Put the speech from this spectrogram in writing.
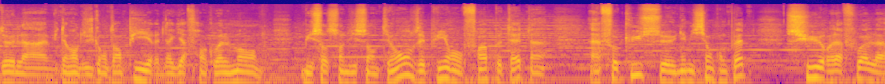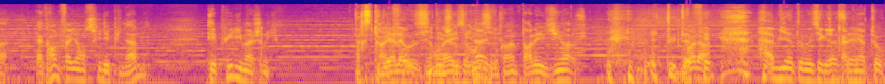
de la, évidemment du Second Empire et de la guerre franco-allemande 1870-71, et puis on fera peut-être un, focus, une émission complète sur à la fois la, grande faïencerie d'Épinal et puis l'imagerie. Parce qu'il y a là aussi des choses à Il faut quand même parler des images. Tout à fait. À bientôt, Monsieur Grasset. À bientôt.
